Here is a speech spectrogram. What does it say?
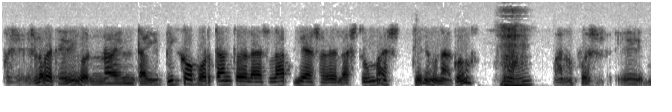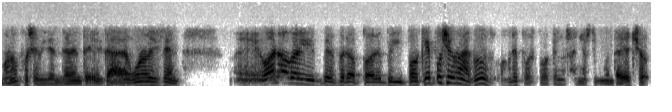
pues es lo que te digo, noventa y pico por tanto de las lápidas o de las tumbas tienen una cruz. Bueno, pues eh, bueno, pues evidentemente, algunos dicen, bueno, pero, pero, ¿por qué pusieron una cruz? Hombre, pues porque en los años 58,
